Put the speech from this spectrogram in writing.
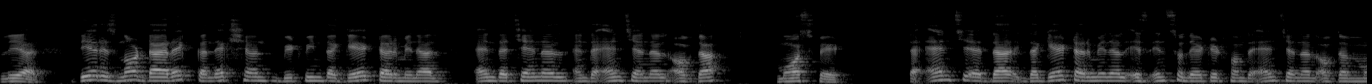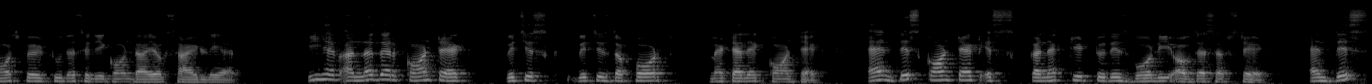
layer. There is no direct connection between the gate terminal and the channel and the N channel of the MOSFET. The, N the, the gate terminal is insulated from the N channel of the MOSFET to the silicon dioxide layer. We have another contact which is which is the fourth metallic contact and this contact is connected to this body of the substrate. And this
